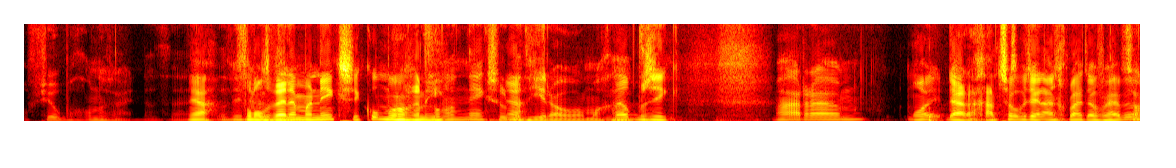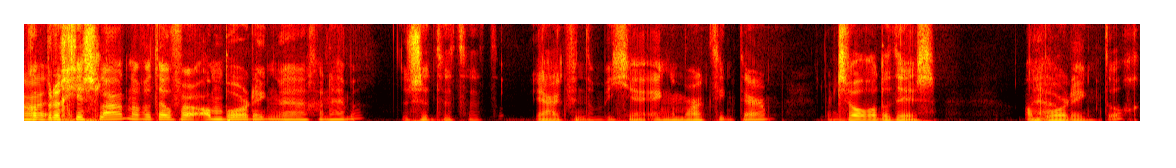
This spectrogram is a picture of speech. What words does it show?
officieel begonnen zijn. Dat, eh, Ja, dat vond het we wennen maar niks. Ik kom morgen Ik niet. vond het niks hoe Ja. dat hier allemaal gaat. Wel muziek. Maar ehm Mooi. Nou, daar gaan we het zo meteen uitgebreid over hebben. zal ik een brugje slaan dat we het over onboarding eh, gaan hebben? Dus het, het, het- ja, ik vind het een beetje een enge marketingterm. Maar het is wel wat het is. Onboarding, toch?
